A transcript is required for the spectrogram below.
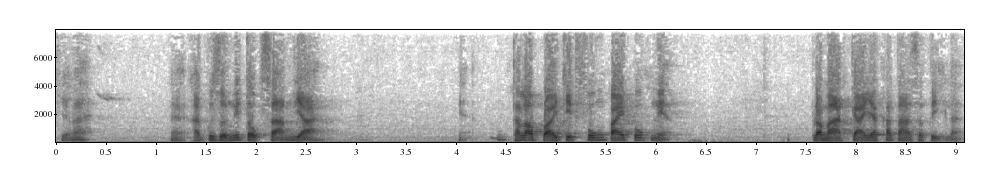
ใช่ไหมอกุศลนี่ตกสามอย่างถ้าเราปล่อยจิตฟุ้งไปปุ๊บเนี่ย ประมาทกายคตาสติแล้ว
